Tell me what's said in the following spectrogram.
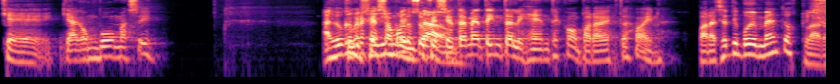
que, que haga un boom así. Algo que ¿Tú no crees se que haya somos lo suficientemente inteligentes como para estas vainas? Para ese tipo de inventos, claro.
